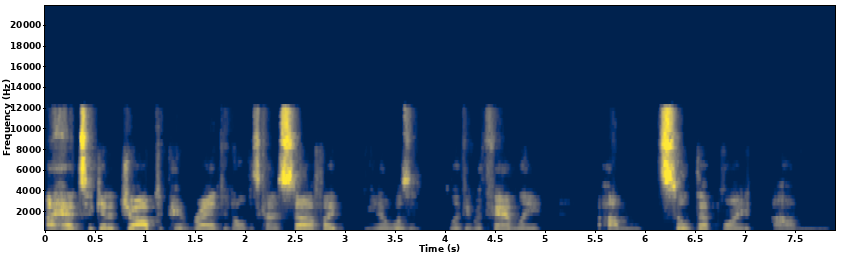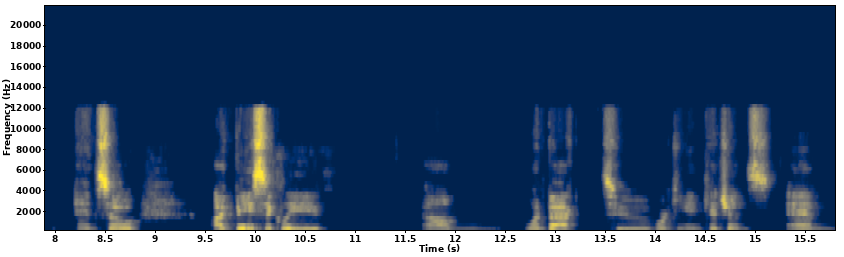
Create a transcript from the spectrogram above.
I had to get a job to pay rent and all this kind of stuff. I you know wasn't living with family um still at that point um and so I basically um went back to working in kitchens and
